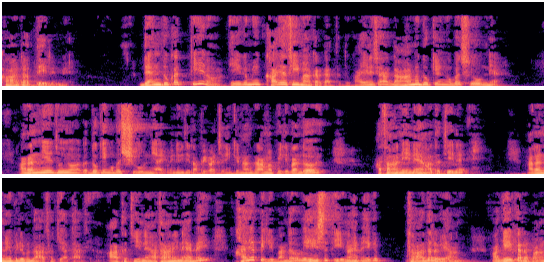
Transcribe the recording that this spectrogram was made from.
කාටවත් තේරෙන්නේ දැන් දුකක් තියෙනවා. ඒක මේ කය සීමා කරගත්ත දුක. ඒ නිසා ගාම දුකෙන් ඔබ ශූන්‍යයි. අරණ්‍ය දුකින් ඔබ ශූන්‍යයි වෙන විදිහට අපේ වචනේ කියනවා ග්‍රාම පිළිබඳව අසහනේ නැහැ ආතතිය නැහැ. අරණ්‍ය පිළිබඳ ආසතිය ආතතිය. ආතතිය නැහැ අසහනේ නැහැ. හැබැයි කය පිළිබඳව වෙහෙස තියෙනවා. හැබැයි ඒක සාදර වේයන්. අගේ කරපන්.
